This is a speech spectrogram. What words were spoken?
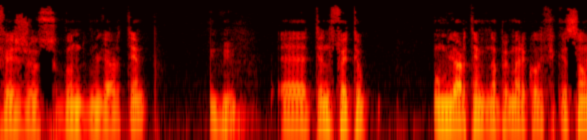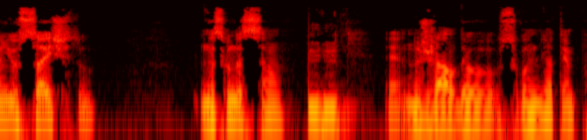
fez o segundo melhor tempo, Uhum. eh, tendo feito o, o melhor tempo na primeira qualificação e o sexto na segunda sessão. Eh, no geral, deu o segundo melhor tempo.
